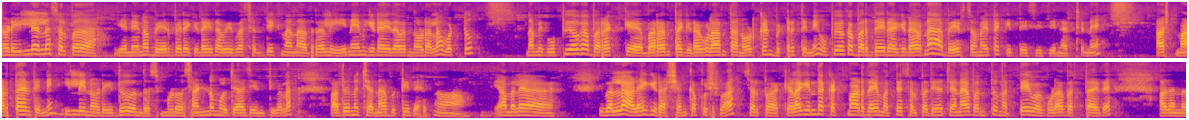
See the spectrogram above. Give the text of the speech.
ನೋಡಿ, ಇಲ್ಲೆಲ್ಲ ಸ್ವಲ್ಪ ಏನೇನೋ ಬೇರೆ ಬೇರೆ ಗಿಡ ಇದ್ದಾವೆ ಇವಾಗ ಸದ್ಯಕ್ಕೆ ನಾನು ಅದರಲ್ಲಿ ಏನೇನು ಗಿಡ ಇದ್ದಾವೆ ಅಂತ ನೋಡೋಲ್ಲ. ಒಟ್ಟು ನಮಗೆ ಉಪಯೋಗ ಬರೋಕ್ಕೆ, ಬರೋಂಥ ಗಿಡಗಳು ಅಂತ ನೋಡ್ಕೊಂಡು ಬಿಟ್ಟಿರ್ತೀನಿ. ಉಪಯೋಗ ಬರದೇ ಇರೋ ಗಿಡವನ್ನು ಬೇರೆ ಸಮೇತ ಕಿತ್ತೆಸಿತೀನಿ ಅಷ್ಟೇ ಅಷ್ಟು ಮಾಡ್ತಾಯಿರ್ತೀನಿ ಇಲ್ಲಿ ನೋಡಿ, ಇದು ಒಂದು ಮುಳ್ಳು ಸಣ್ಣ ಮುಳ್ಳುಜಾಜಿ ಅಂತೀವಲ್ಲ ಅದನ್ನು ಚೆನ್ನಾಗಿ ಬಿಟ್ಟಿದೆ. ಆಮೇಲೆ ಇವೆಲ್ಲ ಹಳೆ ಗಿಡ, ಶಂಖಪುಷ್ಪ. ಸ್ವಲ್ಪ ಕೆಳಗಿಂದ ಕಟ್ ಮಾಡಿದೆ, ಮತ್ತು ಸ್ವಲ್ಪ ದಿನ ಚೆನ್ನಾಗಿ ಬಂತು, ಮತ್ತೆ ಇವಾಗ ಹುಳ ಬರ್ತಾಯಿದೆ ಅದನ್ನು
